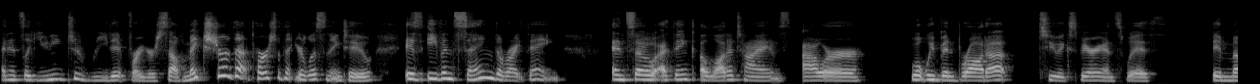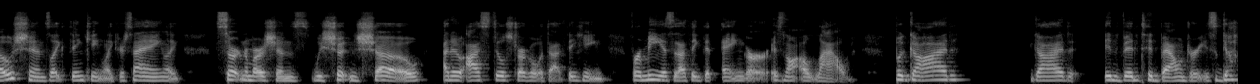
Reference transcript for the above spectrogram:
And it's like, you need to read it for yourself. Make sure that person that you're listening to is even saying the right thing. And so I think a lot of times our, what we've been brought up to experience with emotions, like thinking, like you're saying, like certain emotions we shouldn't show. I know I still struggle with that thinking for me is that I think that anger is not allowed, but God God invented boundaries. God,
